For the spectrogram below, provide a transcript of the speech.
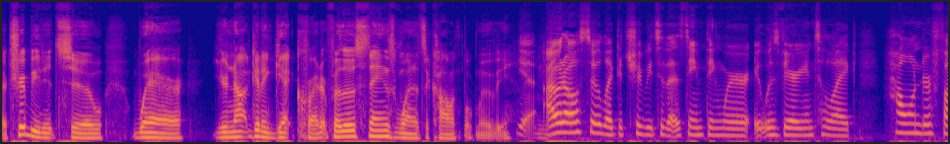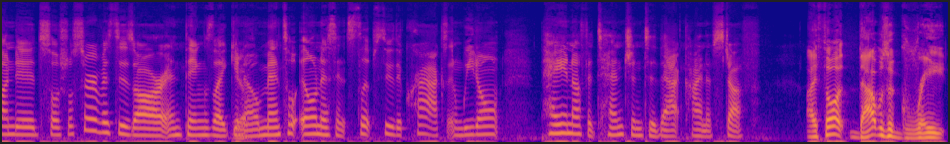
attribute it to, where you're not going to get credit for those things when it's a comic book movie. Yeah, I would also like attribute to that same thing where it was very into like how underfunded social services are and things like you know mental illness and it slips through the cracks and we don't pay enough attention to that kind of stuff. I thought that was a great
